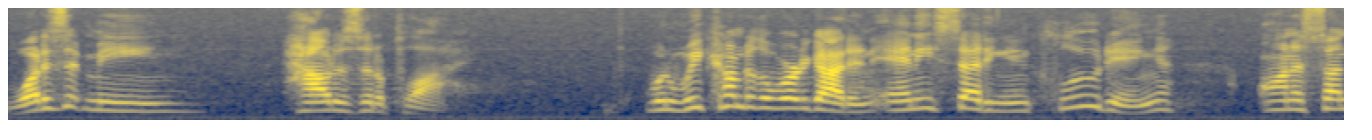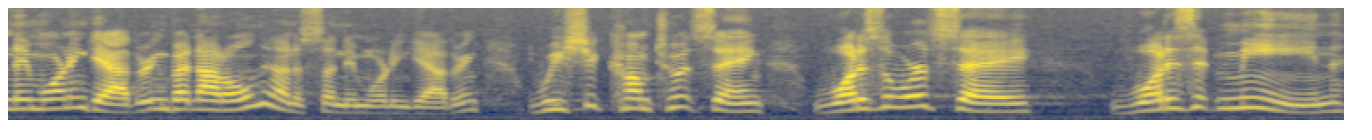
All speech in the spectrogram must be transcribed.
What does it mean? How does it apply? When we come to the Word of God in any setting, including on a Sunday morning gathering, but not only on a Sunday morning gathering, we should come to it saying, What does the Word say? What does it mean?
